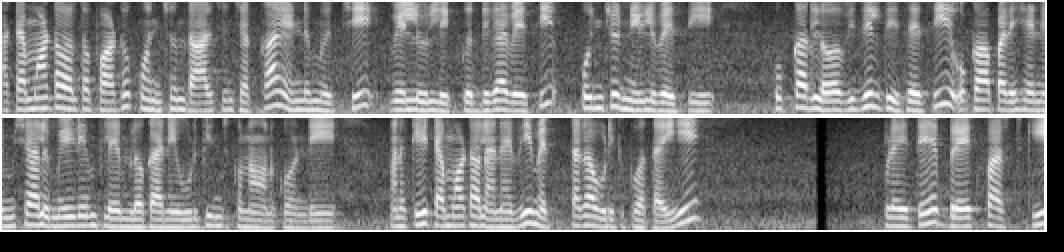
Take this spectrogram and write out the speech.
ఆ టమాటాలతో పాటు కొంచెం దాల్చిన చెక్క ఎండుమిర్చి వెల్లుల్లి కొద్దిగా వేసి కొంచెం నీళ్ళు వేసి కుక్కర్లో విజిల్ తీసేసి ఒక పదిహేను నిమిషాలు మీడియం ఫ్లేమ్లో కానీ ఉడికించుకున్నాం అనుకోండి మనకి టమాటాలు అనేవి మెత్తగా ఉడికిపోతాయి. ఇప్పుడైతే బ్రేక్ఫాస్ట్కి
